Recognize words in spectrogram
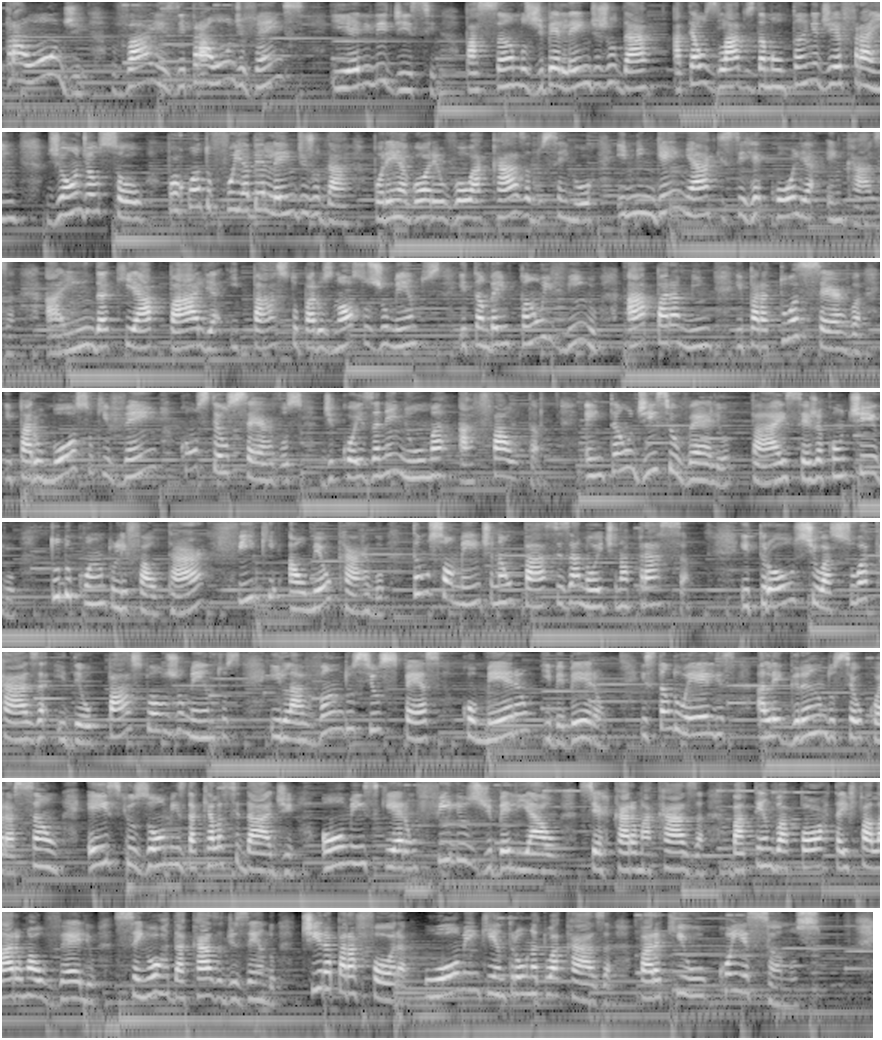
Para onde vais e para onde vens? E ele lhe disse: Passamos de Belém de Judá até os lados da montanha de Efraim, de onde eu sou, porquanto fui a Belém de Judá. Porém, agora eu vou à casa do Senhor, e ninguém há que se recolha em casa. Ainda que há palha e pasto para os nossos jumentos, e também pão e vinho há para mim e para tua serva, e para o moço que vem com os teus servos, de coisa nenhuma há falta. Então disse o velho: Pai, seja contigo. Tudo quanto lhe faltar, fique ao meu cargo. Tão somente não passes a noite na praça. E trouxe-o à sua casa e deu pasto aos jumentos, e lavando-se os pés, comeram e beberam. Estando eles alegrando seu coração, eis que os homens daquela cidade, homens que eram filhos de Belial, cercaram a casa, batendo a porta e falaram ao velho, senhor da casa, dizendo: Tira para fora o homem que entrou na tua casa, para que o conheçamos.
